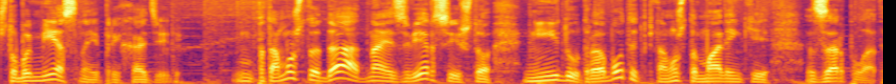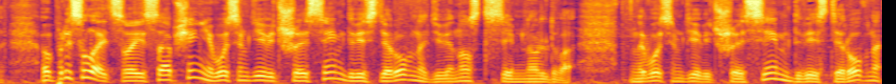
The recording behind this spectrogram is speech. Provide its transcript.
чтобы местные приходили. Потому что, да, одна из версий, что не идут работать, потому что маленькие зарплаты. Присылайте свои сообщения 8967 200 ровно 9702. 8967 200 ровно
